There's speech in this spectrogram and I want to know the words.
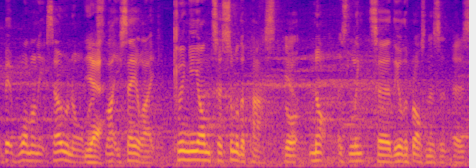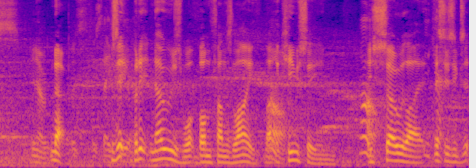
a bit of one on its own almost. Yeah. Like you say, like clinging on to some of the past, but not as linked to the other Brosnans as, as you know, No. as, as they it, but it knows what Bond fans like. Like Oh. the Q scene Oh. is so like You this is exa-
